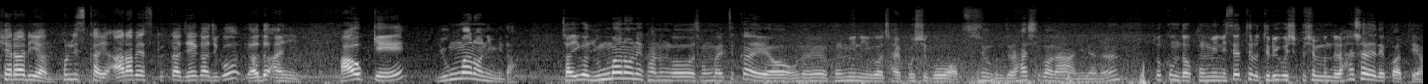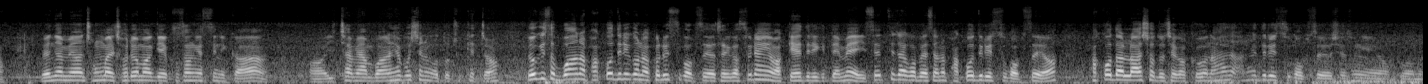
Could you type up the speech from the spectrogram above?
캐라리언 폴리스카이 아라베스크까지 해가지고 여덟 아니 아홉 개에 6만원입니다 자 이거 6만원에 가는 거 정말 특가예요. 오늘 국민이 이거 잘 보시고 없으신 분들 하시거나 아니면은 조금 더 국민이 세트로 드리고 싶으신 분들 하셔야 될 것 같아요. 왜냐면 정말 저렴하게 구성했으니까 어, 이참에 한번 해보시는 것도 좋겠죠. 여기서 뭐 하나 바꿔드리거나 그럴 수가 없어요. 저희가 수량에 맞게 해드리기 때문에 이 세트 작업에서는 바꿔드릴 수가 없어요. 바꿔달라 하셔도 제가 그거는 하- 해드릴 수가 없어요. 죄송해요 그거는.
